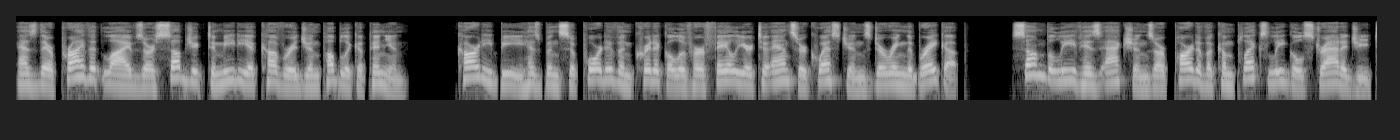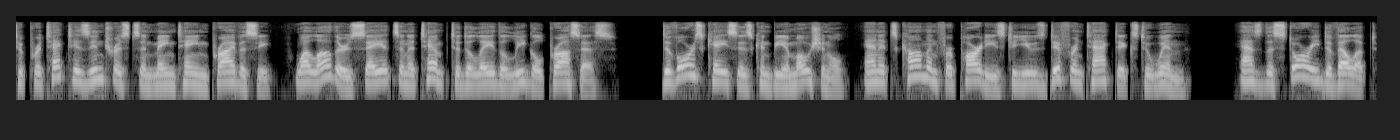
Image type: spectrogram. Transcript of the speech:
as their private lives are subject to media coverage and public opinion. Cardi B has been supportive and critical of her failure to answer questions during the breakup. Some believe his actions are part of a complex legal strategy to protect his interests and maintain privacy, while others say it's an attempt to delay the legal process. Divorce cases can be emotional, and it's common for parties to use different tactics to win. As the story developed,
